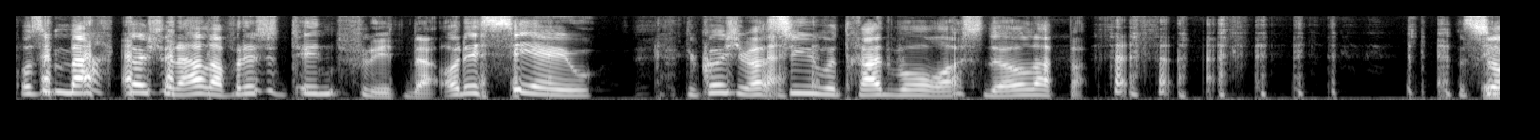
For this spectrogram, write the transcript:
Og så merker jeg ikke det heller, for det er så tyntflytende. Og det ser jo Du kan ikke være 37 år og ha snørrleppe. Så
